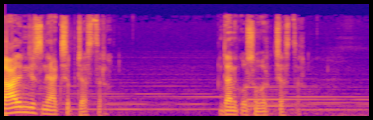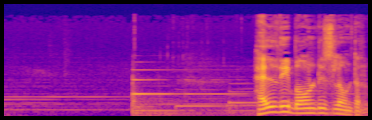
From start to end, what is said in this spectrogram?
ఛాలెంజెస్ని యాక్సెప్ట్ చేస్తారు. దానికోసం వర్క్ చేస్తారు. హెల్దీ బౌండరీస్లో ఉంటారు.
